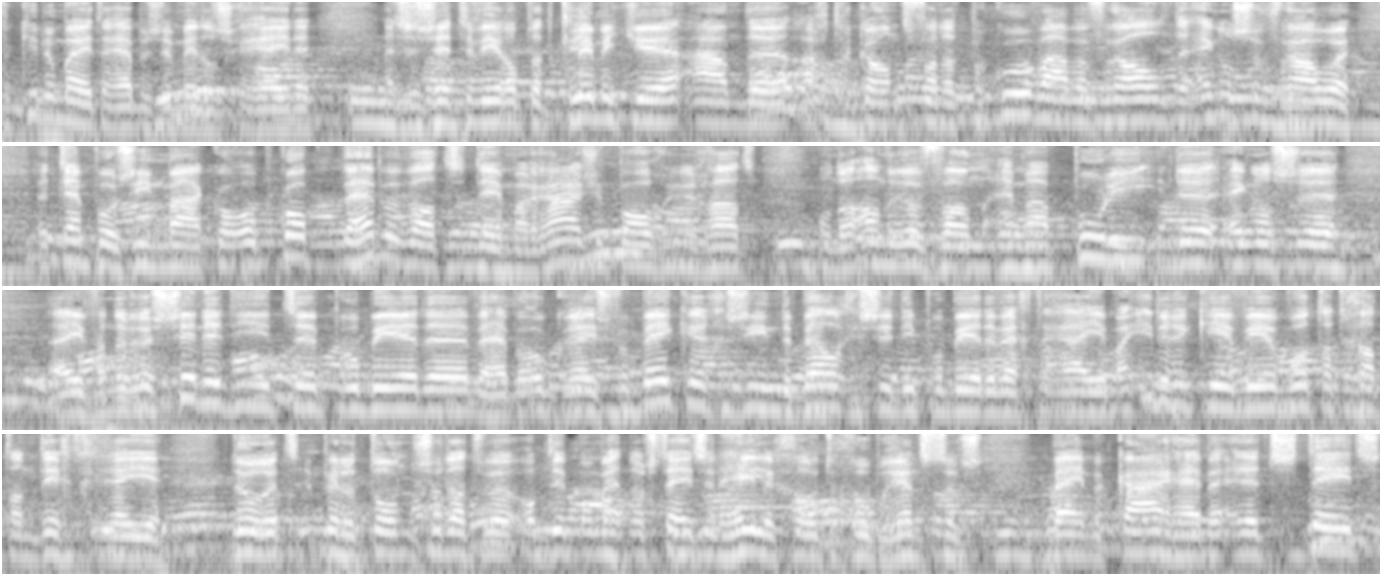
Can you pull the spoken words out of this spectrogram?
87,5 kilometer hebben ze inmiddels gereden. En ze zitten weer op dat klimmetje aan de achterkant van het parcours... waar we vooral de Engelse vrouwen het tempo zien maken op kop. We hebben wat demarragepogingen gehad. Onder andere van Emma Pooley, de Engelse... een van de Russinnen die het probeerde. We hebben ook Grace Verbeke gezien, de Belgische die probeerde weg te rijden. Maar iedere keer weer wordt dat gat dan dichtgereden door het peloton. Zodat we op dit moment nog steeds een hele grote groep rensters bij elkaar hebben. En het steeds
